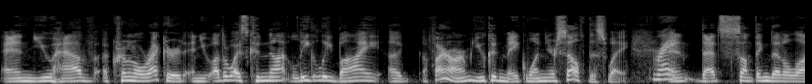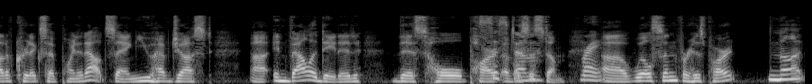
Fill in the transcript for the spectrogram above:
and you have a criminal record and you otherwise could not legally buy a, a firearm, you could make one yourself this way. Right. And that's something that a lot of critics have pointed out, saying you have just uh, invalidated this whole part of the System. system. Right. Uh, Wilson, for his part, not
